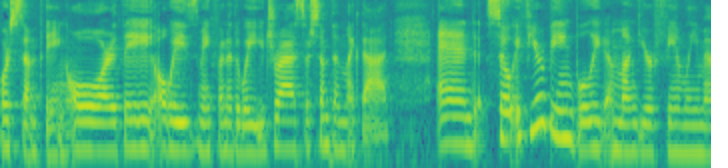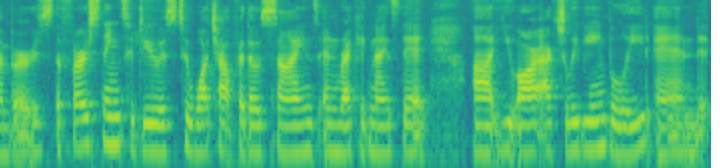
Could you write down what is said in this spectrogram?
or something or they always make fun of the way you dress or something like that. And so if you're being bullied among your family members, the first thing to do is to watch out for those signs and recognize that uh, you are actually being bullied and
